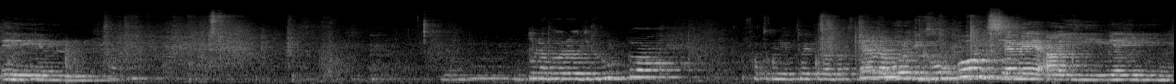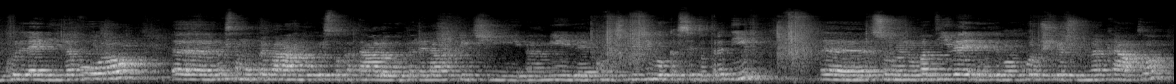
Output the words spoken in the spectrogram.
E, mm, Un lavoro di gruppo fatto con i tuoi collaboratori. È un lavoro di gruppo insieme ai miei colleghi di lavoro. Eh, noi stiamo preparando questo catalogo per le lavatrici eh, miele con esclusivo cassetto 3D. Eh, sono innovative e devono ancora uscire sul mercato.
